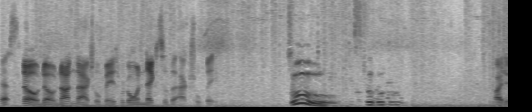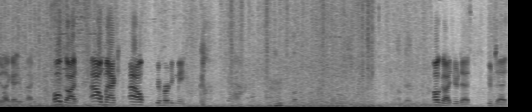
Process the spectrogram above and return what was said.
Yes. No, no, not in the actual base. We're going next to the actual base. Ooh! Ooh, ooh, ooh. All right, dude. I got your back. Oh God. Ow, Mack. Ow. You're hurting me. I'm. Oh God, you're dead. You're dead.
